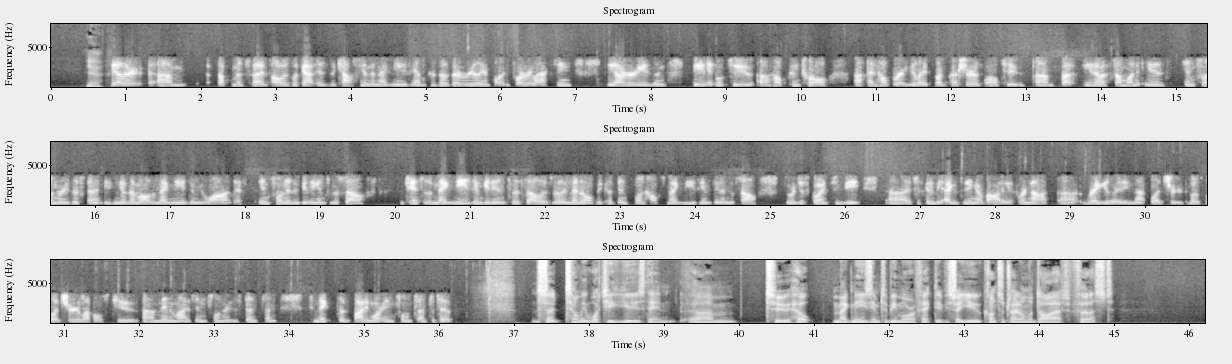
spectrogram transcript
Yeah. The other um, supplements that I always look at is the calcium and magnesium because those are really important for relaxing the arteries and being able to uh, help control uh, and help regulate blood pressure as well too. Um, but you know, if someone is insulin resistant, you can give them all the magnesium you want. If insulin isn't getting into the cell, the chances of magnesium getting into the cell is really minimal because insulin helps magnesium get in the cell. So we're just going to be, uh, it's just going to be exiting our body if we're not uh, regulating that blood sugar, those blood sugar levels to uh, minimize insulin resistance and to make the body more insulin sensitive. So tell me what you use then um, to help magnesium to be more effective. So you concentrate on the diet first?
